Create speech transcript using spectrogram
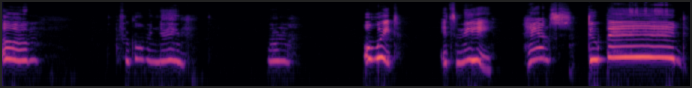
um, I forgot my name. Um, oh wait, it's me, Hands, Stupid.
